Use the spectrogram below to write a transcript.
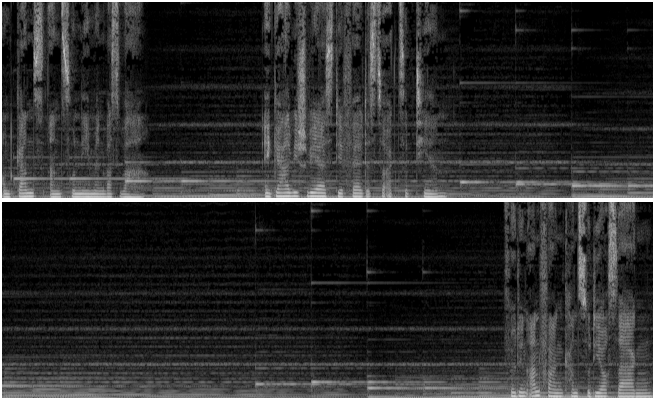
und ganz anzunehmen, was war. Egal wie schwer es dir fällt, es zu akzeptieren. Für den Anfang kannst du dir auch sagen,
